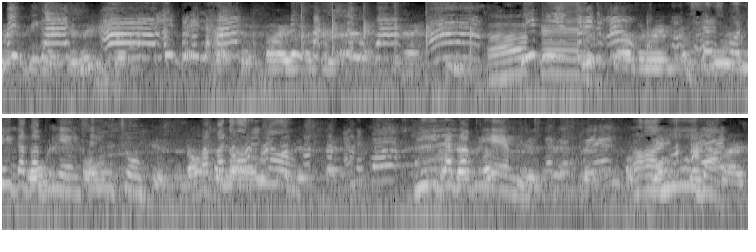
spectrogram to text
may bigas, ah, libre lahat. May pasyal Okay. I-search mo more ni Da than Gabriel sa 40 YouTube. Papanoorin nyo. Ano po? Nida Gabriel. There must be a distance of Ah, Nida. 25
